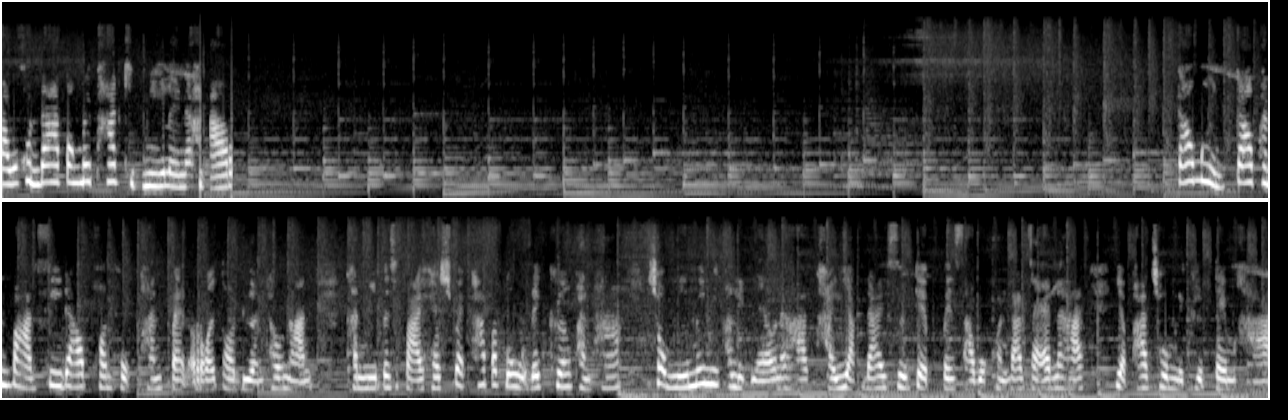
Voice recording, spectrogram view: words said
ซาวคอนด้าต้องไม่พลาดคลิปนี้เลยนะคะ99,000 บาทฟรีดาวน์ผ่อน6,800 ต่อเดือนเท่านั้น คันนี้เป็นสไตล์แฮชแบ็ก5ประตูได้เครื่องพันห้าชมนี้ไม่มีผลิตแล้วนะคะ ใครอยากได้ซื้อเก็บเป็นสาวกฮอนด้าแจ๊สนะคะ อย่าพลาดชมในคลิปเต็มค่ะ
